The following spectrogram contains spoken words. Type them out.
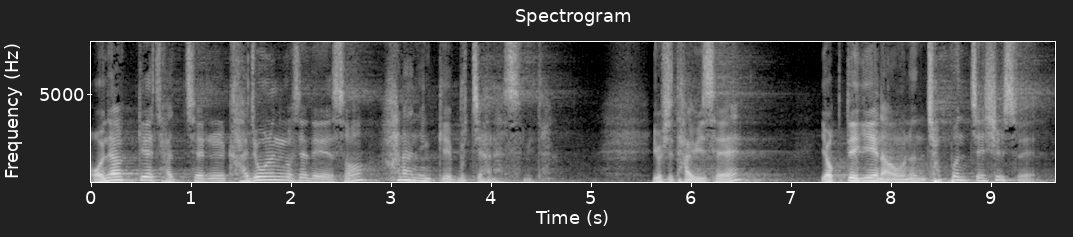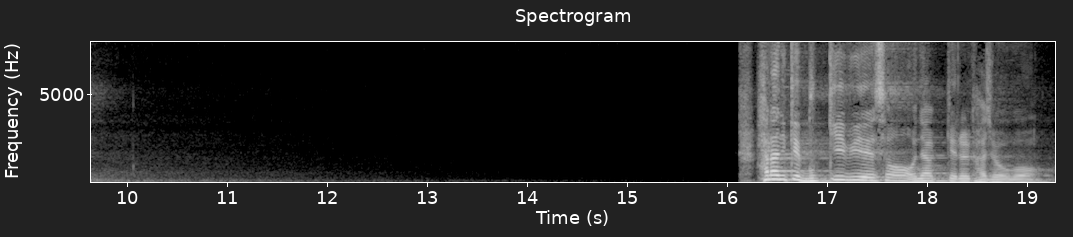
언약계 자체를 가져오는 것에 대해서 하나님께 묻지 않았습니다. 이것이 다윗의 역대기에 나오는 첫 번째 실수예요. 하나님께 묻기 위해서 언약계를 가져오고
